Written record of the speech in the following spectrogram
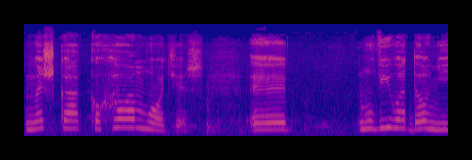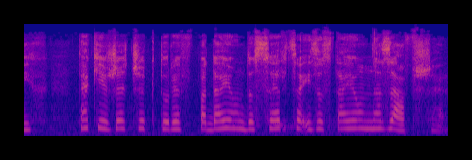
Myszka kochała młodzież. Y, mówiła do nich takie rzeczy, które wpadają do serca i zostają na zawsze.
